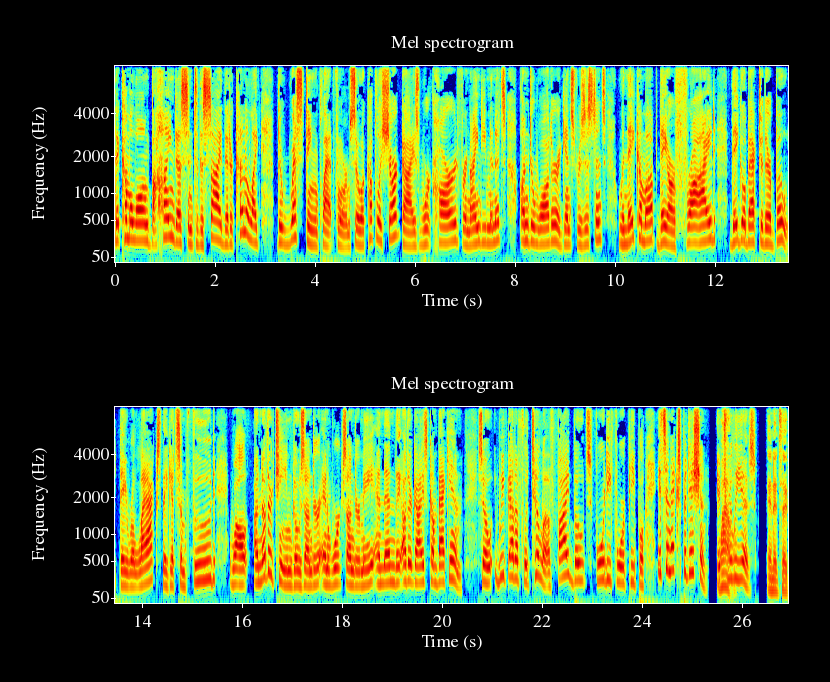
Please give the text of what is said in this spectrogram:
that come along behind us and to the side that are kind of like the resting platform. So a couple of shark guys work hard for 90 minutes underwater against resistance. When they come up, they are fried. They go back to their boat. They relax. They get some food while another team goes under and works under me. And then the other guys come back in. So we've got a flotilla of five boats, 44 people. It's an expedition. It wow. truly is and it's a,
